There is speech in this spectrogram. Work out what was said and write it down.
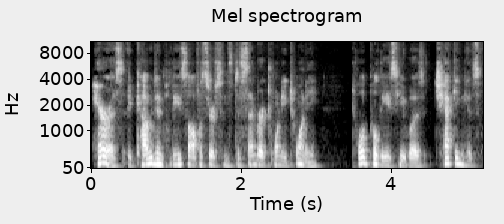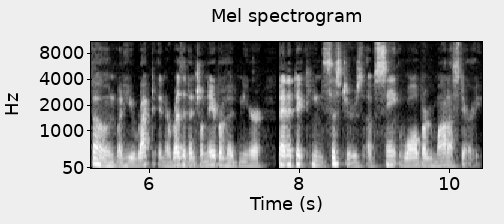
Harris, a Covington police officer since December 2020, told police he was checking his phone when he wrecked in a residential neighborhood near Benedictine Sisters of St. Walburg Monastery.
